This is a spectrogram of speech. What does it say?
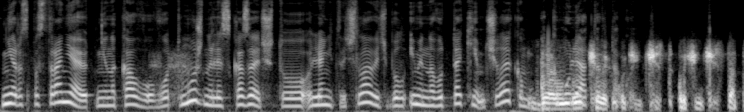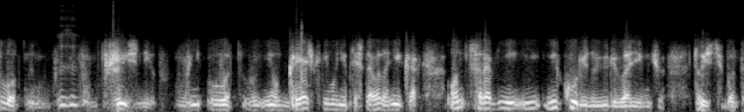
не распространяют ни на кого. Вот можно ли сказать, что Леонид Вячеславович был именно вот таким человеком, да, аккумулятор он был человек такой? очень, чисто, очень чистоплотным угу. в жизни, вот ну, грязь к нему не приставала никак. Он сравни не Курину Юрию Владимировичу. То есть вот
